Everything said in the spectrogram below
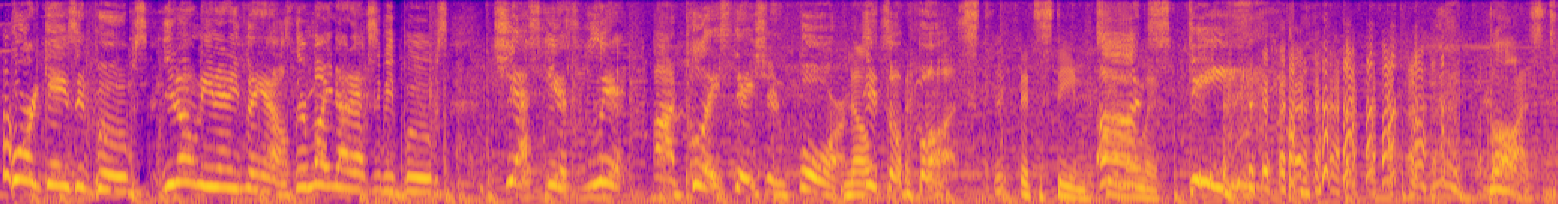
board games and boobs. You don't need anything else. There might not actually be boobs. Chess is lit on PlayStation 4. No. It's a bust. It's a Steam. Steam on only. Steam. Bust.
